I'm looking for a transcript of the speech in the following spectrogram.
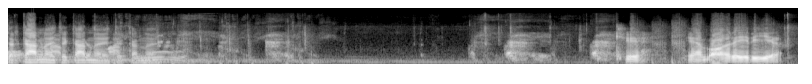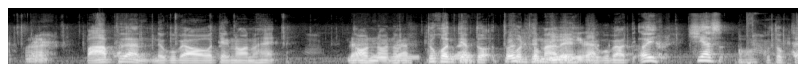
จัดการหน่อยจัดการหน่อยจัดการหน่อยโอเคแอมออเรดี้อะมาปั๊บเพื่อนเดี๋ยวกูไปเอาเตียงนอนมาให้ นอนนอนนอนได้ทุกคนเตรียมตัวทุกคนขึ้นมาเลยซอมบี้อีกแล้วเดี๋ยวกูไปเอาเอ้ยเชียสอ๋อกูตกใจ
